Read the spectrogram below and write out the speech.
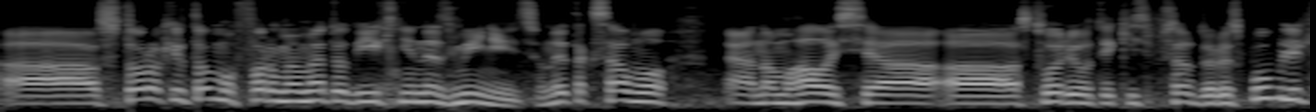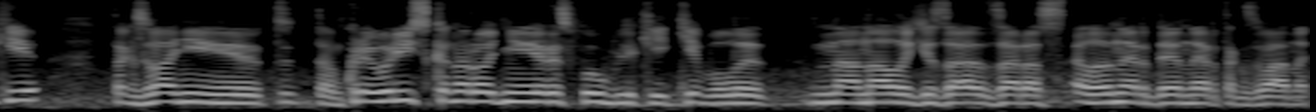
а 100 років тому форми методи їхні не змінюються. Вони так само е, намагалися е, створювати якісь псевдореспубліки, так звані там Криворізька Народні Республіки, які були на аналоги за- зараз ЛНР, ДНР, так званих.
